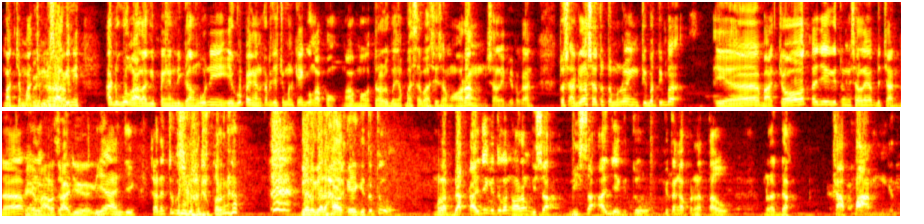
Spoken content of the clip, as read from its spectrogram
macem-macem Benar. misal gini aduh gue nggak lagi pengen diganggu nih ya gue pengen kerja cuman kayak gue nggak mau nggak mau terlalu banyak basa-basi sama orang misalnya gitu kan terus adalah satu temen lu yang tiba-tiba Iya, bacot aja gitu misalnya bercanda mulu males gitu. aja gitu. Iya anjing. Karena itu gue juga udah pernah gara-gara hal kayak gitu tuh meledak aja gitu kan orang bisa bisa aja gitu. Kita nggak pernah tahu meledak kapan gitu.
